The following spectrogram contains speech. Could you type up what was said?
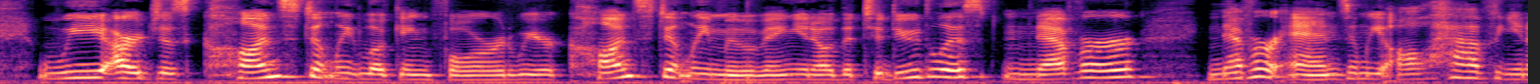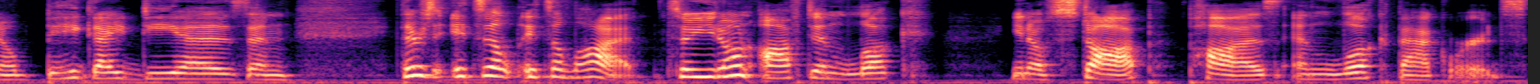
we are just constantly looking forward. We are constantly moving. You know the to-do list never never ends and we all have you know big ideas and there's it's a it's a lot. So you don't often look you know stop pause and look backwards.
